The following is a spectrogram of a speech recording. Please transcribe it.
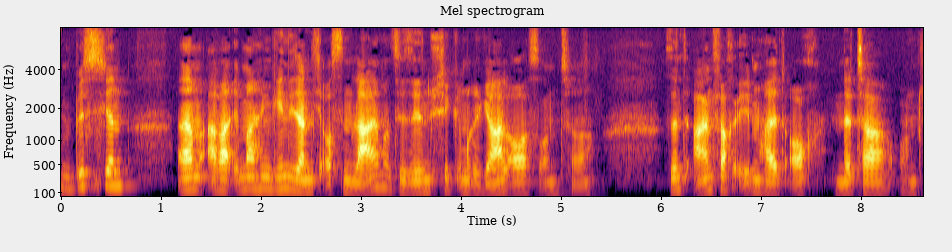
ein bisschen. Ähm, aber immerhin gehen die dann nicht aus dem Leim und sie sehen schick im Regal aus und äh, sind einfach eben halt auch netter und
